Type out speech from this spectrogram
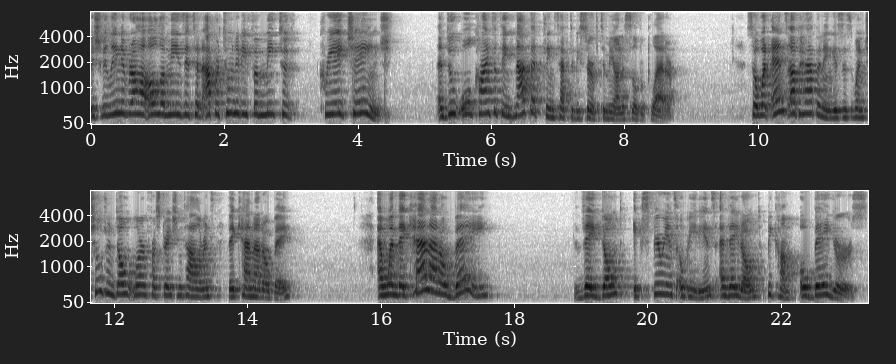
Bishvili Nivra Olam means it's an opportunity for me to create change and do all kinds of things. Not that things have to be served to me on a silver platter. So what ends up happening is, is when children don't learn frustration tolerance, they cannot obey. And when they cannot obey, they don't experience obedience and they don't become obeyers.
